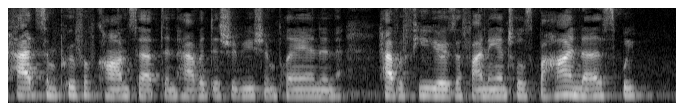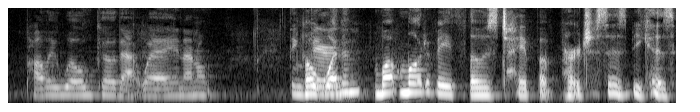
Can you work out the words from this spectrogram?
had some proof of concept and have a distribution plan and have a few years of financials behind us, we probably will go that way. And I don't think. But what what motivates those type of purchases? Because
